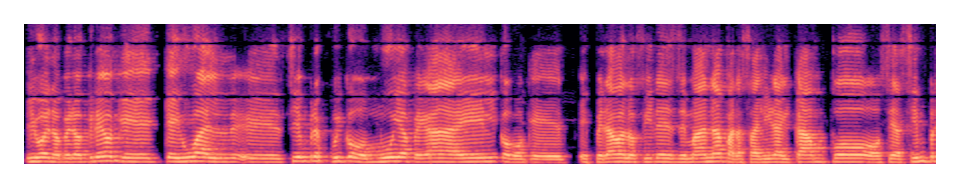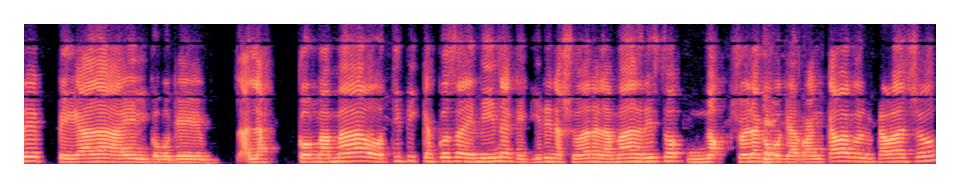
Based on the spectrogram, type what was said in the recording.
y bueno, pero creo que, que igual eh, siempre fui como muy apegada a él, como que esperaba los fines de semana para salir al campo, o sea, siempre pegada a él, como que a las con mamá o típicas cosas de nena que quieren ayudar a la madre, eso no, yo era como que arrancaba con el caballo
